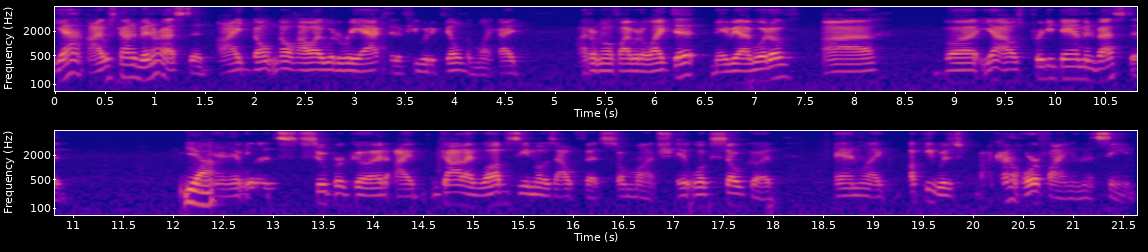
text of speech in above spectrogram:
yeah, I was kind of interested. I don't know how I would have reacted if he would have killed him. Like I, I don't know if I would have liked it. Maybe I would have. Uh, but yeah, I was pretty damn invested Yeah. and it was super good. I God, I love Zemo's outfit so much. It looks so good, and like Bucky was kind of horrifying in this scene,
